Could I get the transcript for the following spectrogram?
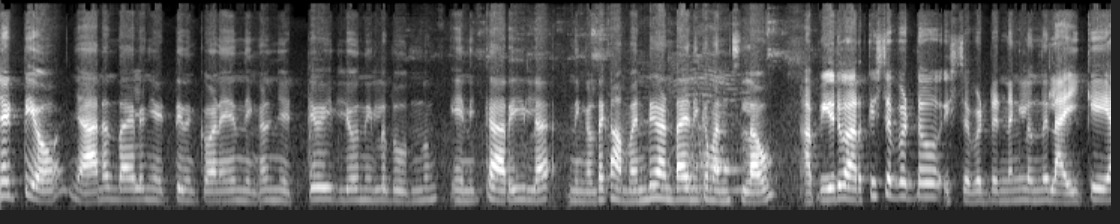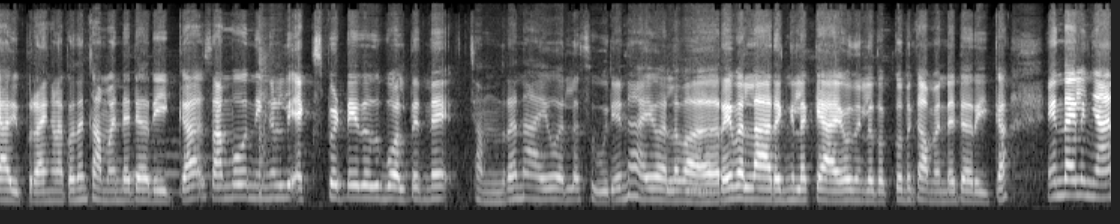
ഞെട്ടിയോ? ഞാൻ എന്തായാലും ഞെട്ടി നിൽക്കുവാണെങ്കിൽ നിങ്ങൾ ഞെട്ടിയോ ഇല്ലയോ എന്നുള്ളതൊന്നും എനിക്കറിയില്ല. നിങ്ങളുടെ കമന്റ് കണ്ടാൽ എനിക്ക് മനസ്സിലാവും. അപ്പോൾ ഈ ഒരു വർക്ക് ഇഷ്ടപ്പെട്ടോ? ഇഷ്ടപ്പെട്ടിട്ടുണ്ടെങ്കിൽ ഒന്ന് ലൈക്ക് ചെയ്യുക അഭിപ്രായങ്ങളൊക്കെ ഒന്ന് കമന്റായിട്ട് അറിയിക്കുക. സംഭവം നിങ്ങൾ എക്സ്പെക്ട് ചെയ്തതുപോലെ തന്നെ ചന്ദ്രനായോ അല്ല സൂര്യനായോ അല്ല വേറെ വല്ല ആരെങ്കിലൊക്കെ ആയോ എന്നുള്ളതൊക്കെ ഒന്ന് കമന്റായിട്ട് അറിയിക്കുക. എന്തായാലും ഞാൻ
